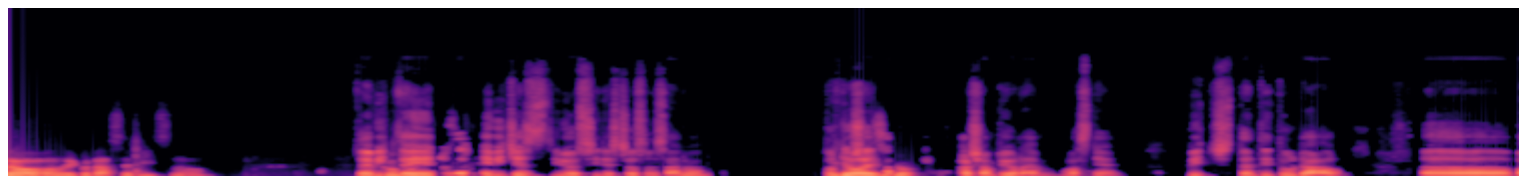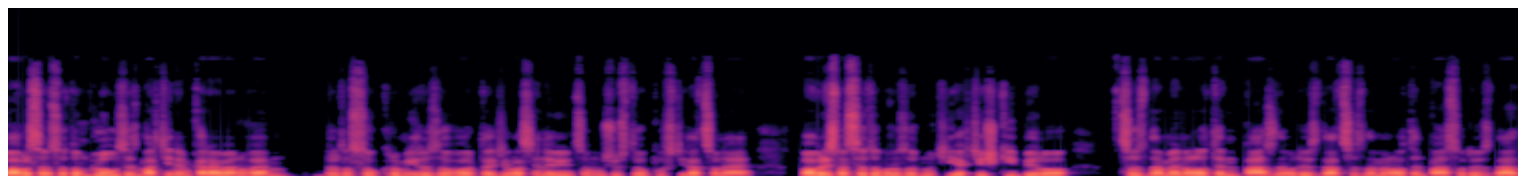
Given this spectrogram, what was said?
jo, jako dá se říct, no. To je, jako, to je jednoznačný vítěz UFC 282. Hmm. Protože je šampionem vlastně, byť ten titul dál. Uh, bavil jsem se o tom dlouze s Martinem Karavanovem, byl to soukromý rozhovor, takže vlastně nevím, co můžu z toho pustit a co ne. Bavili jsme se o tom rozhodnutí, jak těžký bylo, co znamenalo ten pás neodezdat, co znamenalo ten pás odezdat,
